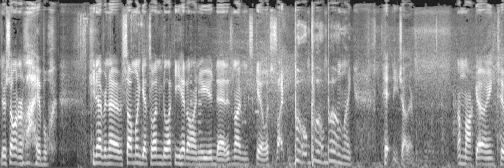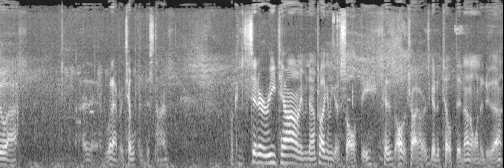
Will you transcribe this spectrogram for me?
they're so unreliable. you never know. If someone gets one lucky hit on you, you're dead. It's not even skill. It's just like boom, boom, boom, like hitting each other. I'm not going to, uh, uh, whatever, tilted this time. I'll consider retail. I don't even know. I'm probably going to go salty because all the tryhards go to tilted and I don't want to do that.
